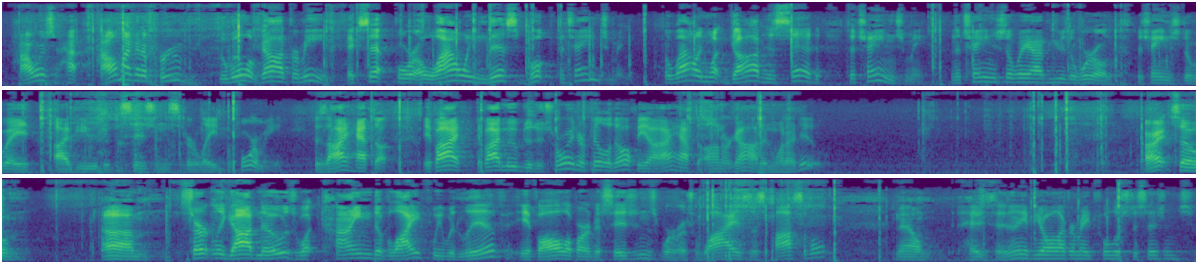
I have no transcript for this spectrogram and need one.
How, is, how, how am I going to prove the will of God for me except for allowing this book to change me? Allowing what God has said to change me and to change the way I view the world, to change the way I view the decisions that are laid before me. Because I have to, if I if I move to Detroit or Philadelphia, I have to honor God in what I do. All right, so um, certainly, God knows what kind of life we would live if all of our decisions were as wise as possible. Now, has, has any of you all ever made foolish decisions?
